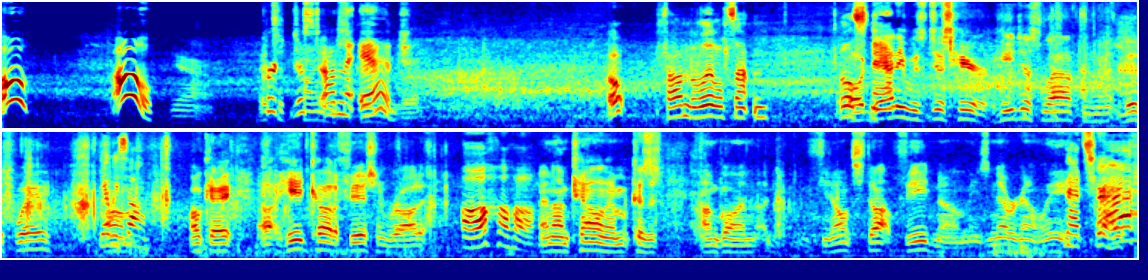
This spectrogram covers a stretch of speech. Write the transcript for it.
Oh! Oh! Yeah. Per- It's a just on the screen, edge. but- Oh, found a little something. A little Oh, snap. Daddy was just here. He just left and went this way. yeah, we um, saw him. Okay, uh, he had caught a fish and brought it, Oh, ha, ha. and I'm telling him because I'm going. If you don't stop feeding him, he's never gonna leave. That's right.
